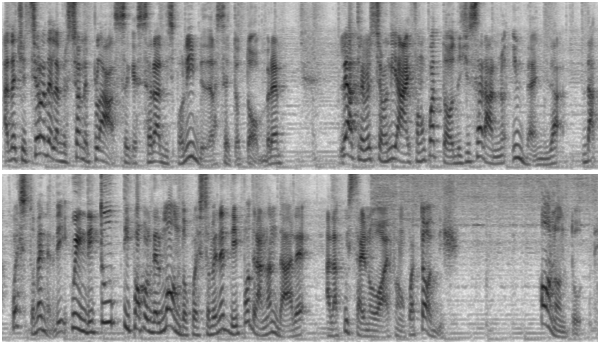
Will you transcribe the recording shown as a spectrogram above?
Ad eccezione della versione Plus che sarà disponibile dal 7 ottobre, le altre versioni di iPhone 14 saranno in vendita da questo venerdì. Quindi tutti i popoli del mondo questo venerdì potranno andare ad acquistare il nuovo iPhone 14. O non tutti.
